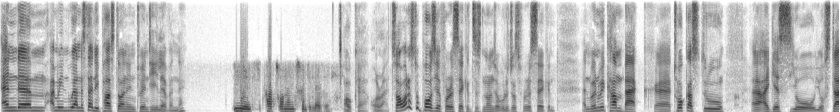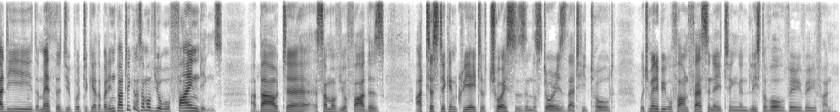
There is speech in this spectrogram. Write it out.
And um, I mean, we understand he passed on in 2011, eh? Yes, passed on in 2011. Okay, all right. So I want us to pause here for a second, Sis Nonjabulo, just for a second. And when we come back, uh, talk us through, uh, I guess, your, your study, the methods you put together, but in particular, some of your findings about uh, some of your father's artistic and creative choices in the stories that he told, which many people found fascinating and, least of all, very, very funny.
